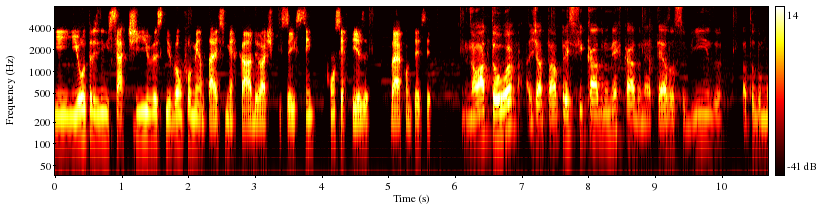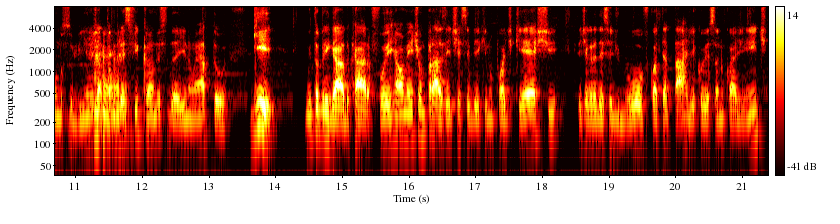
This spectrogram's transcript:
e, e outras iniciativas que vão fomentar esse mercado. Eu acho que isso aí sempre com certeza vai acontecer. Não à toa, já está precificado no mercado, né? Tesla subindo, tá todo mundo subindo, já estão precificando isso daí, não é à toa. Gui, muito obrigado, cara. Foi realmente um prazer te receber aqui no podcast. Queria te agradecer de novo, ficou até tarde conversando com a gente.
